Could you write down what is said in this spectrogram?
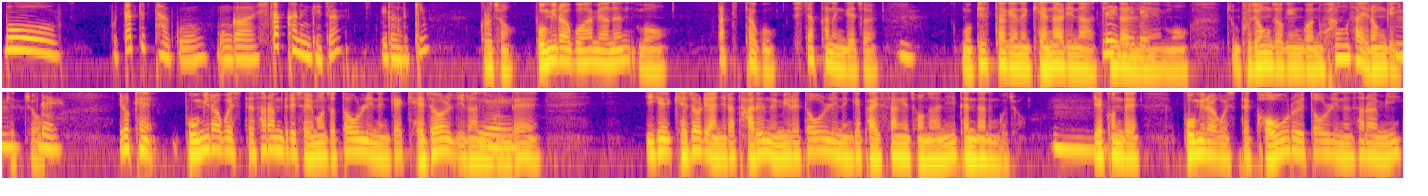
뭐, 뭐 따뜻하고 뭔가 시작하는 계절 이런 느낌? 그렇죠. 봄이라고 하면은 뭐 따뜻하고 시작하는 계절. 음. 뭐 비슷하게는 개나리나 진달래. 뭐 좀 부정적인 건 황사 이런 게 있겠죠. 음, 네. 이렇게 봄이라고 했을 때 사람들이 제일 먼저 떠올리는 게 계절이라는 예. 건데 이게 계절이 아니라 다른 의미를 떠올리는 게 발상의 전환이 된다는 거죠. 음. 예컨대 봄이라고 했을 때 거울을 떠올리는 사람이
